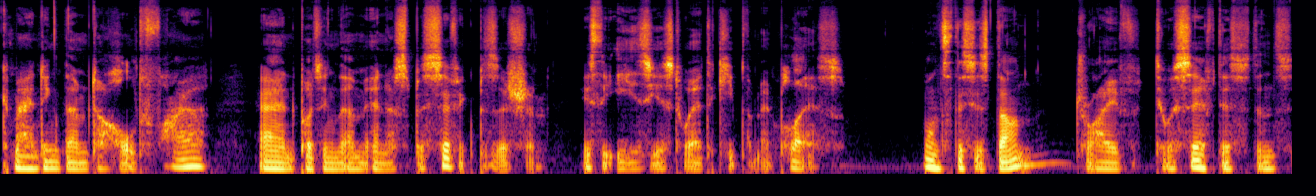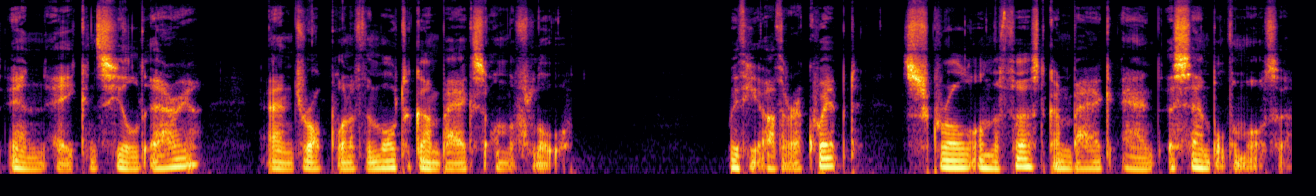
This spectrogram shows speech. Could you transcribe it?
Commanding them to hold fire and putting them in a specific position is the easiest way to keep them in place. Once this is done, drive to a safe distance in a concealed area and drop one of the mortar gun bags on the floor. With the other equipped, scroll on the first gun bag and assemble the mortar.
